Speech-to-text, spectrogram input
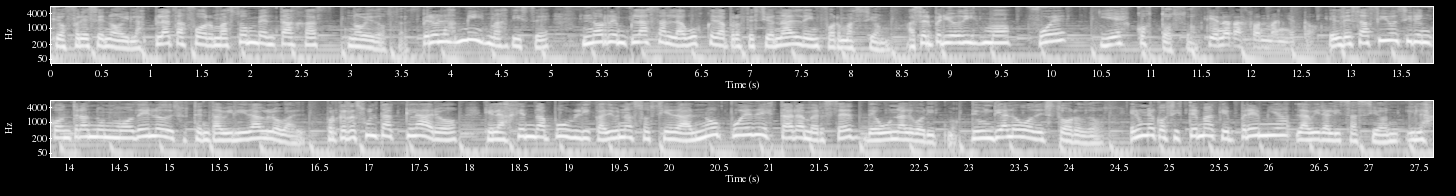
que ofrecen hoy las plataformas son ventajas novedosas. Pero las mismas, dice, no reemplazan la búsqueda profesional de información. Hacer periodismo fue y es costoso. Tiene razón Mañeto. El desafío es ir encontrando un modelo de sustentabilidad global, porque resulta claro que la agenda pública de una sociedad no puede estar a merced de un algoritmo, de un diálogo de sordos, en un ecosistema que premia la viralización y las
